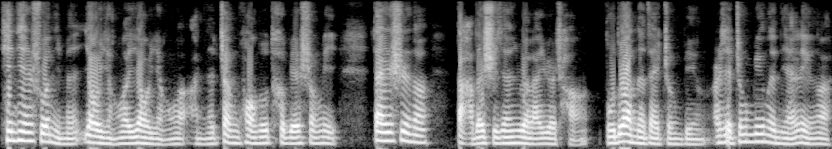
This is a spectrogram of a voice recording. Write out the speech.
天天说你们要赢了，要赢了啊，你的战况都特别胜利。但是呢，打的时间越来越长，不断的在征兵，而且征兵的年龄啊，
